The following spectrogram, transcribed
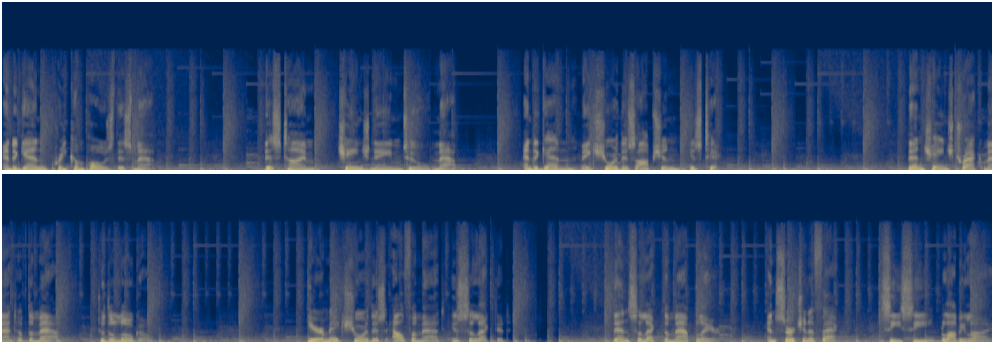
and again pre-compose this map. This time, change name to Map. And again, make sure this option is ticked. Then change track matte of the map to the logo. Here make sure this alpha matte is selected. Then select the map layer and search an effect, CC Blobbylize.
